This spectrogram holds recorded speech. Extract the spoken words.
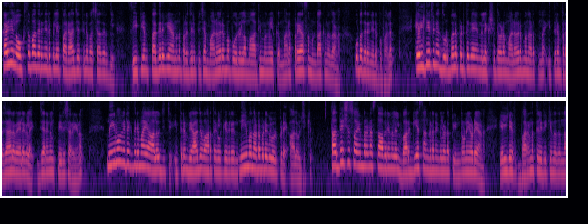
കഴിഞ്ഞ ലോക്സഭാ തെരഞ്ഞെടുപ്പിലെ പരാജയത്തിന്റെ പശ്ചാത്തലത്തിൽ സി പി എം തകരുകയാണെന്ന് പ്രചരിപ്പിച്ച മനോരമ പോലുള്ള മാധ്യമങ്ങൾക്ക് മനപ്രയാസം ഉണ്ടാക്കുന്നതാണ് ഉപതെരഞ്ഞെടുപ്പ് ഫലം. എൽ ഡി എഫിനെ ദുർബലപ്പെടുത്തുക എന്ന ലക്ഷ്യത്തോടെ മനോരമ നടത്തുന്ന ഇത്തരം പ്രചാരവേലകളെ ജനങ്ങൾ തിരിച്ചറിയണം. നിയമവിദഗ്ധരുമായി ആലോചിച്ച് ഇത്തരം വ്യാജ വാർത്തകൾക്കെതിരെ നിയമ നടപടികൾ ഉൾപ്പെടെ ആലോചിക്കും. തദ്ദേശ സ്വയംഭരണ സ്ഥാപനങ്ങളിൽ വർഗീയ സംഘടനകളുടെ പിന്തുണയോടെയാണ് എൽ ഡി എഫ് ഭരണത്തിലിരിക്കുന്നതെന്ന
